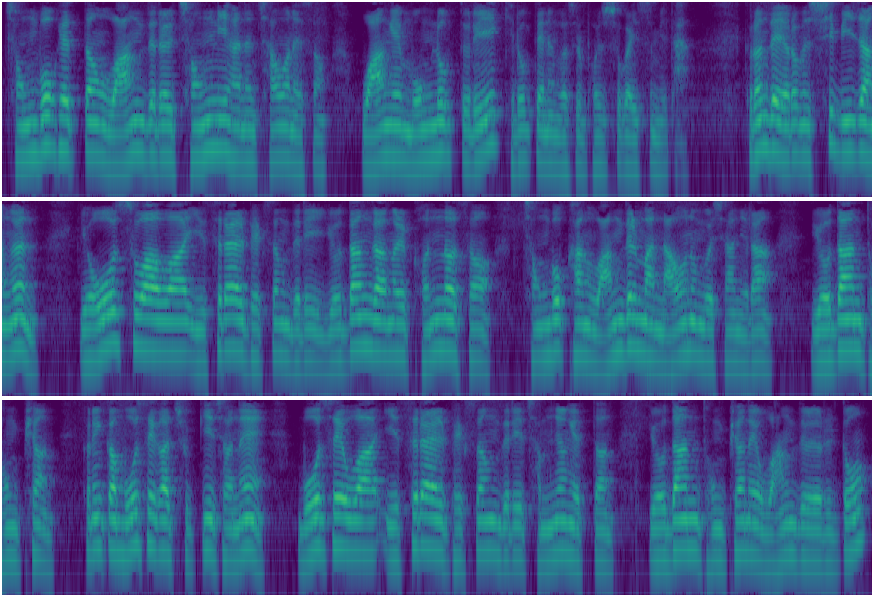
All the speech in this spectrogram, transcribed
정복했던 왕들을 정리하는 차원에서 왕의 목록들이 기록되는 것을 볼 수가 있습니다. 그런데 여러분 12장은 여호수아와 이스라엘 백성들이 요단강을 건너서 정복한 왕들만 나오는 것이 아니라 요단 동편 그러니까 모세가 죽기 전에 모세와 이스라엘 백성들이 점령했던 요단 동편의 왕들도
